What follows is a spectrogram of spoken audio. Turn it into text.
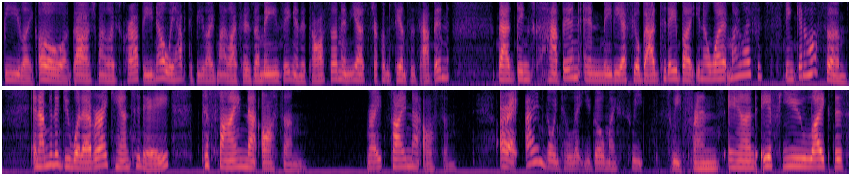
be like, oh gosh, my life's crappy. No, we have to be like, my life is amazing and it's awesome. And yes, circumstances happen, bad things happen, and maybe I feel bad today, but you know what? My life is stinking awesome. And I'm going to do whatever I can today to find that awesome, right? Find that awesome. All right, I am going to let you go, my sweet, sweet friends. And if you like this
